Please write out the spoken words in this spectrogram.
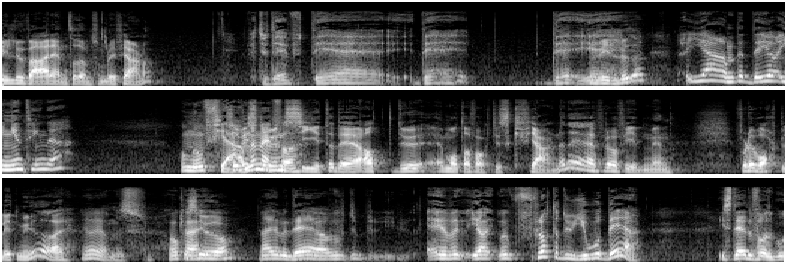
vil du være en av dem som blir fjerna? Vet du, det Det Det, det er, Vil du det? Gjerne. Det, det gjør ingenting, det. Om noen Så hvis fjerner meg noen for sier til det at du jeg måtte faktisk fjerne det fra feeden min, for det ble litt mye, det der, Ja, ja, men ok. hva sier du da? Nei, men det er Ja, flott at du gjorde det. Istedenfor å gå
